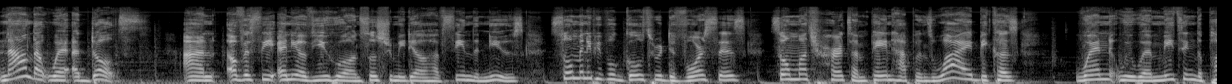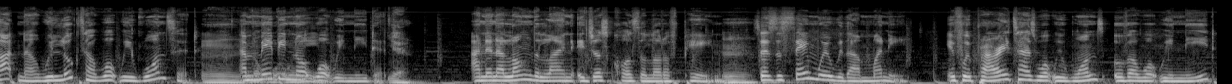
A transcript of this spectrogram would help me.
Now that we're adults, and obviously any of you who are on social media or have seen the news, so many people go through divorces, so much hurt and pain happens. Why? Because when we were meeting the partner, we looked at what we wanted and not maybe what not need. what we needed. Yeah. And then along the line, it just caused a lot of pain. So it's the same way with our money. If we prioritize what we want over what we need,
